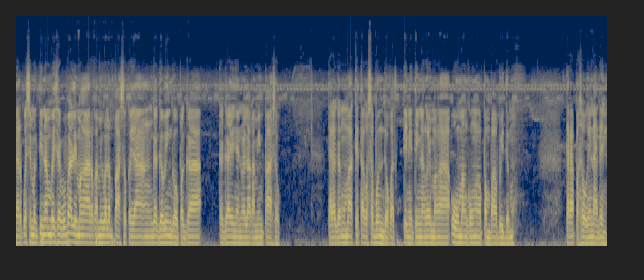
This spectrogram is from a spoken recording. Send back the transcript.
meron kasi magtinambay sa baba. Limang araw kami walang pasok. Kaya ang gagawin ko, pagka kagaya niyan, wala kaming pasok. Talagang umakit ako sa bundok at tinitingnan ko yung mga umang kong mga pambaboy damo. Tara, pasukin natin.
